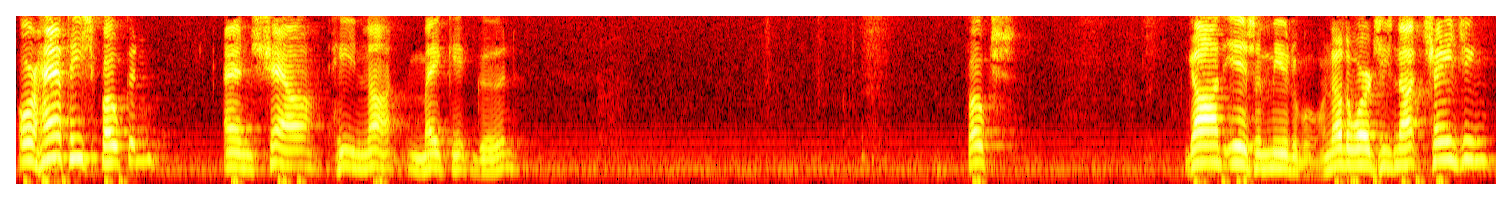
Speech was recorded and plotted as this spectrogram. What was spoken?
Or hath he spoken, and shall he not make it good? Folks, God is immutable. In other words, He's not changing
